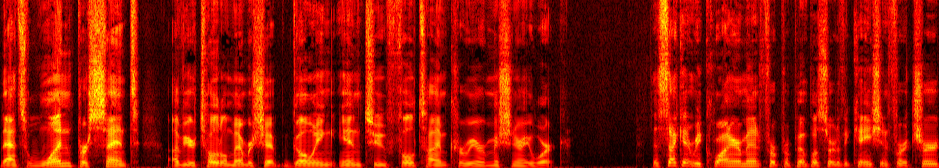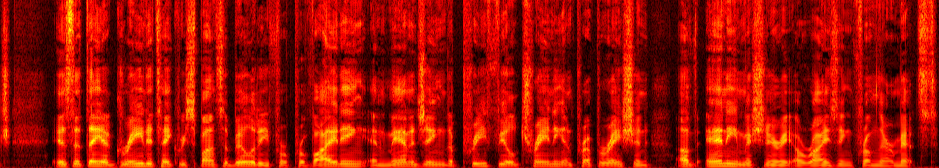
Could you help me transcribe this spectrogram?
That's 1% of your total membership going into full time career missionary work. The second requirement for Propempo certification for a church is that they agree to take responsibility for providing and managing the pre field training and preparation of any missionary arising from their midst.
